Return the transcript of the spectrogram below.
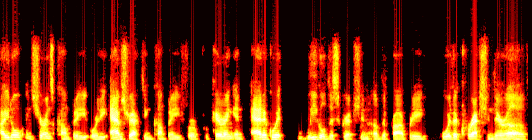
title insurance company or the abstracting company for preparing an adequate legal description of the property or the correction thereof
